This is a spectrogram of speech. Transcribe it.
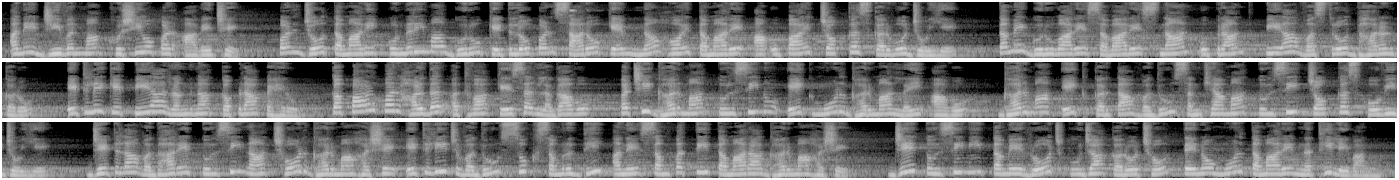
અને જીવનમાં ખુશીઓ પણ આવે છે. પણ જો તમારી કુંડળીમાં ગુરુ કેટલો પણ સારો કેમ ન હોય તમારે આ ઉપાય ચોક્કસ કરવો જોઈએ. તમે ગુરુવારે સવારે સ્નાન ઉપરાંત પીળા વસ્ત્રો ધારણ કરો એટલે કે પીળા રંગના કપડાં પહેરો. કપાળ પર હળદર અથવા કેસર લગાવો, પછી ઘરમાં તુલસીનું એક મૂળ ઘરમાં લઈ આવો. ઘરમાં એક કરતા વધુ સંખ્યામાં તુલસી ચોક્કસ હોવી જોઈએ. જેટલા વધારે તુલસીના છોડ ઘરમાં હશે, એટલી જ વધુ સુખ સમૃદ્ધિ અને સંપત્તિ તમારા ઘરમાં હશે. જે તુલસીની તમે રોજ પૂજા કરો છો, તેનો મૂળ તમારે નથી લેવાનું.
